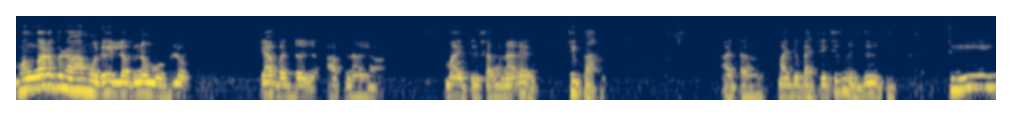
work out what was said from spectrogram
मंगळ ग्रहामुळे लग्न मोडलो. याबद्दल आपणाला माहिती सांगणार आहे. ती पहा. आता माझी भाचीची मुलगी होती. ती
